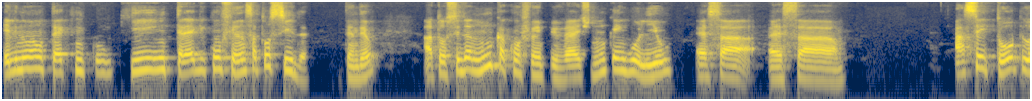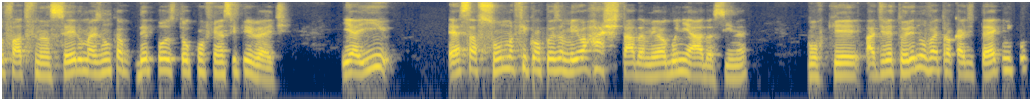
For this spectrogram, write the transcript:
ele não é um técnico que entregue confiança à torcida, entendeu? A torcida nunca confiou em Pivete, nunca engoliu essa, essa aceitou pelo fato financeiro, mas nunca depositou confiança em Pivete. E aí essa soma fica uma coisa meio arrastada, meio agoniada assim, né? Porque a diretoria não vai trocar de técnico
